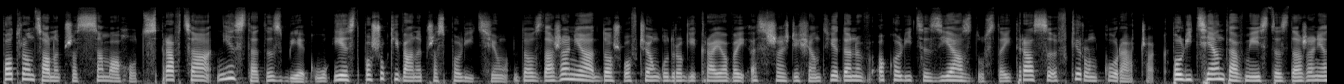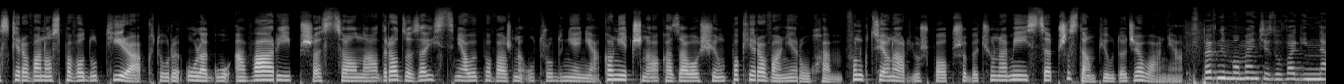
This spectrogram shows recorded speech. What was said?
potrącony przez samochód. Sprawca niestety zbiegł. Jest poszukiwany przez policję. Do zdarzenia doszło w ciągu drogi krajowej S61 w okolicy zjazdu z tej trasy w kierunku Raczek. Policjanta w miejsce zdarzenia skierowano z powodu tira, który uległ awarii, przez co na drodze zaistniały poważne utrudnienia. Konieczne okazało się pokierowanie ruchem. Funkcjonariusz po przybyciu na miejsce przystąpił do działania. W pewnym momencie z uwagi na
